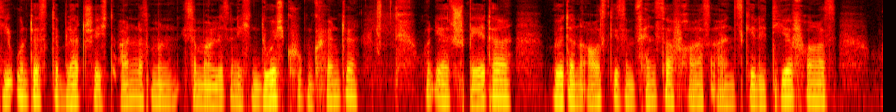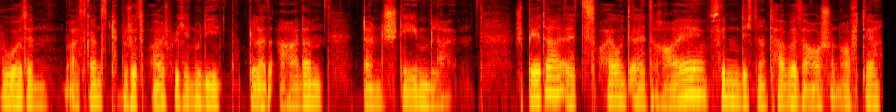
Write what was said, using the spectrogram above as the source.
die unterste Blattschicht an, dass man, ich sag mal, letztendlich durchgucken könnte. Und erst später wird dann aus diesem Fensterfraß ein Skelettierfraß, wo dann als ganz typisches Beispiel hier nur die Blattadern dann stehen bleiben. Später L2 und L3 finden sich dann teilweise auch schon auf der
